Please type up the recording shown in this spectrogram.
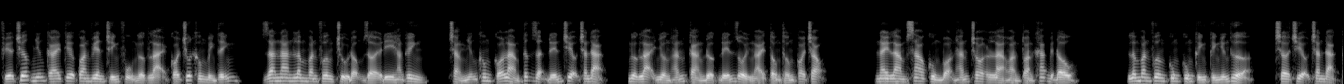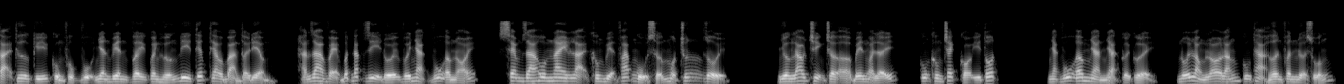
Phía trước những cái kia quan viên chính phủ ngược lại có chút không bình tĩnh, gian nan lâm văn phương chủ động rời đi hắn kinh, chẳng những không có làm tức giận đến triệu chăn đạc, ngược lại nhường hắn càng được đến rồi ngài tổng thống coi trọng. Này làm sao cùng bọn hắn cho là hoàn toàn khác biệt đâu? Lâm văn phương cung cung kính kính những thừa, chờ triệu chăn đạc tại thư ký cùng phục vụ nhân viên vây quanh hướng đi tiếp theo bản thời điểm, hắn ra vẻ bất đắc dĩ đối với nhạc vũ âm nói, xem ra hôm nay lại không biện pháp ngủ sớm một chút rồi. Nhường lao trịnh chờ ở bên ngoài lấy, cũng không trách có ý tốt. Nhạc vũ âm nhàn nhạt cười cười, nỗi lòng lo lắng cũng thả hơn phân nửa xuống.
